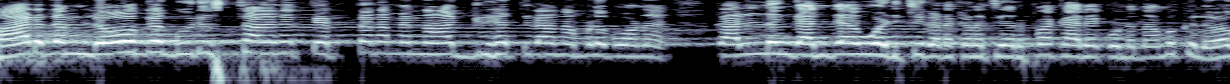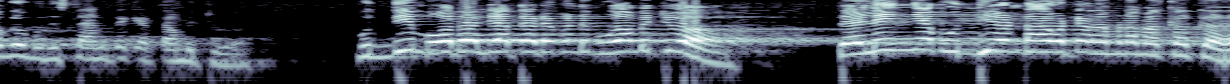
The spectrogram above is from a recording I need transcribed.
ഭാരതം ലോക ഗുരുസ്ഥാനത്ത് എത്തണമെന്ന ആഗ്രഹത്തിലാണ് നമ്മൾ പോണത് കള്ളും കഞ്ചാവും അടിച്ച് കിടക്കണ ചെറുപ്പക്കാരെ കൊണ്ട് നമുക്ക് ലോക ഗുരുസ്ഥാനത്തേക്ക് എത്താൻ പറ്റുമോ ബുദ്ധിയും ബോധമില്ലാത്തവരെ കൊണ്ട് പോകാൻ പറ്റുമോ തെളിഞ്ഞ ബുദ്ധി ഉണ്ടാവട്ടെ നമ്മുടെ മക്കൾക്ക്.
